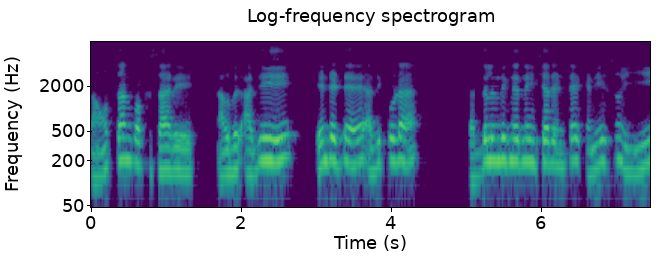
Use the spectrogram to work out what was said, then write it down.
సంవత్సరానికి ఒక్కసారి నలభై అది ఏంటంటే అది కూడా పెద్దలు ఎందుకు నిర్ణయించారంటే కనీసం ఈ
